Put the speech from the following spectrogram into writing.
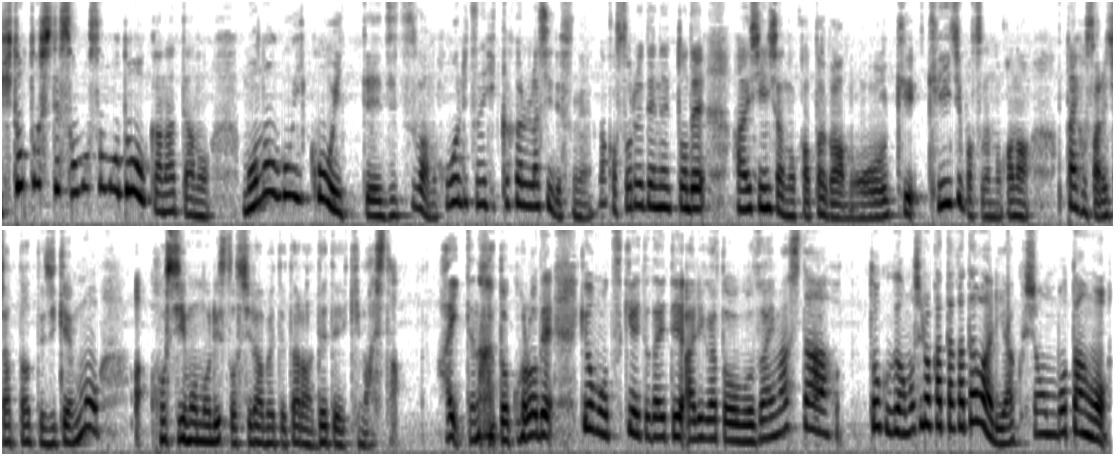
人としてそもそもどうかなってあの物乞い行為って実はの法律に引っかかるらしいですね。なんかそれでネットで配信者の方があの刑事罰なのかな？逮捕されちゃったって事件もあ欲しいものリスト調べてたら出てきました。はいってなところで今日もお付き合いいただいてありがとうございました。トークが面白かった方はリアクションボタンを、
